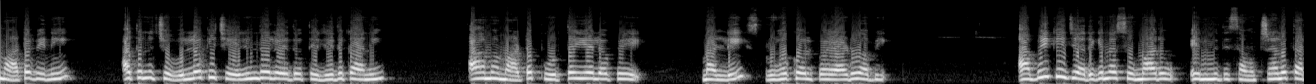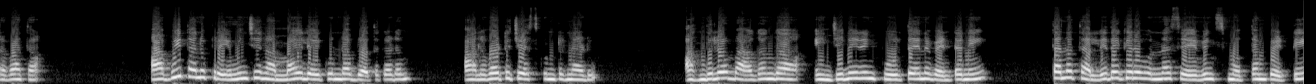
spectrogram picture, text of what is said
మాట విని అతను చెవుల్లోకి చేరిందో లేదో తెలియదు కాని ఆమె మాట పూర్తయ్యేలోపే మళ్ళీ స్పృహ కోల్పోయాడు అభి. అభికి జరిగిన సుమారు ఎనిమిది సంవత్సరాల తర్వాత అభి తను ప్రేమించిన అమ్మాయి లేకుండా బ్రతకడం అలవాటు చేసుకుంటున్నాడు. అందులో భాగంగా ఇంజనీరింగ్ పూర్తయిన వెంటనే తన తల్లి దగ్గర ఉన్న సేవింగ్స్ మొత్తం పెట్టి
